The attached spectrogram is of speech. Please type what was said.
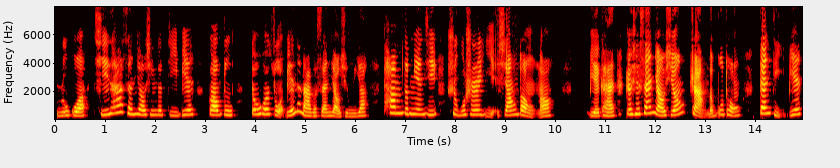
如果其他三角形的底边高度都和左边的那个三角形一样，它们的面积是不是也相等呢？别看这些三角形长得不同，但底边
